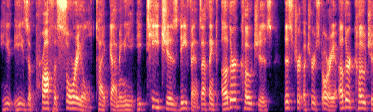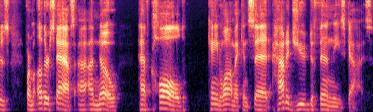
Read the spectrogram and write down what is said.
he, he's a professorial type guy. I mean, he he teaches defense. I think other coaches. This is true, a true story. Other coaches from other staffs I, I know have called Kane Wommack and said, "How did you defend these guys?"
